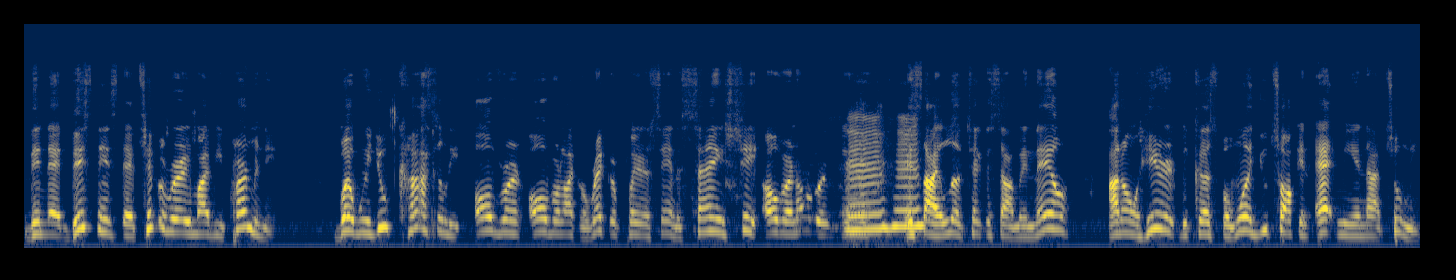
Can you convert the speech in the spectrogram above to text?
then that distance, that temporary might be permanent. But when you constantly over and over like a record player saying the same shit over and over again, Mhm. it's like, look, check this out, man. Now I don't hear it because for one, you talking at me and not to me.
